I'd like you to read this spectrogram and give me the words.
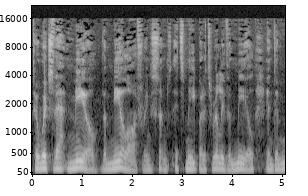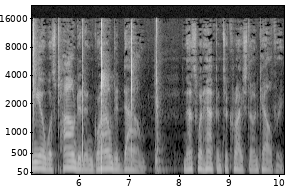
to which that meal, the meal offering, some, it's meat, but it's really the meal, and the meal was pounded and grounded down. And that's what happened to Christ on Calvary.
